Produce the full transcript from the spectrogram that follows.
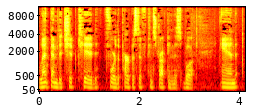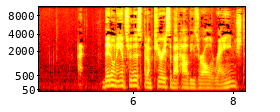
lent them to Chip Kidd for the purpose of constructing this book, and they don't answer this, but I'm curious about how these are all arranged.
